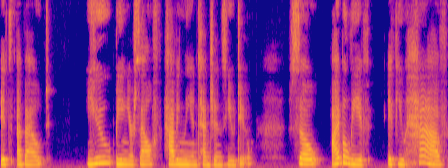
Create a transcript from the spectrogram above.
It's about you being yourself, having the intentions you do. So I believe if you have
